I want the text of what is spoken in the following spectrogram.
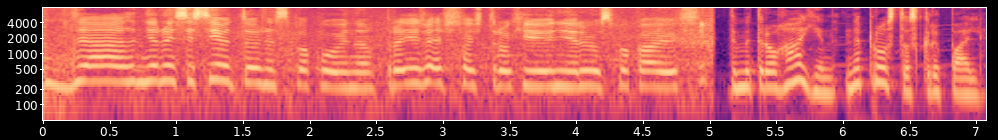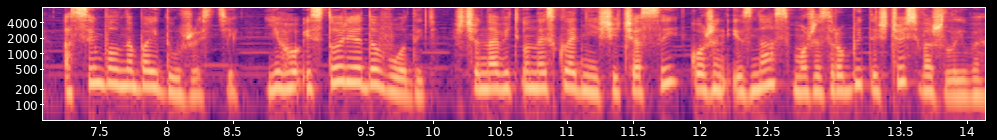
Для нервної системи теж спокійно. Проїжджаєш хоч трохи нерви успокаюєш. Дмитро Гагін не просто скрипаль, а символ небайдужості. Його історія доводить, що навіть у найскладніші часи кожен із нас може зробити щось важливе.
